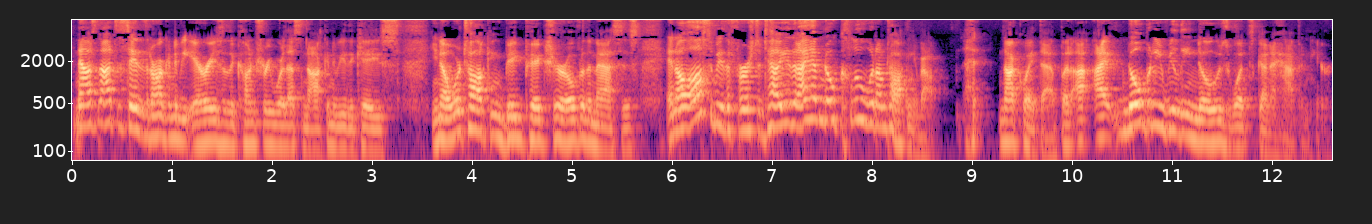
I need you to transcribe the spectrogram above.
Now, it's not to say that there aren't going to be areas of the country where that's not going to be the case. You know, we're talking big picture over the masses. And I'll also be the first to tell you that I have no clue what I'm talking about. not quite that, but I, I nobody really knows what's going to happen here.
